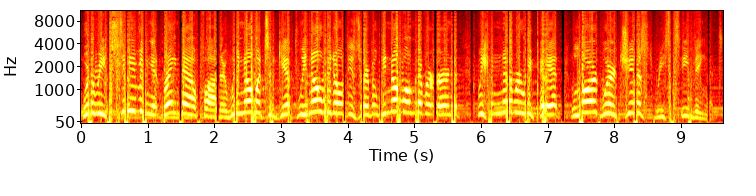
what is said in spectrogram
We're receiving it right now, Father. We know it's a gift. We know we don't deserve it. We know we'll never earn it. We can never repay it. Lord, we're just receiving it.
